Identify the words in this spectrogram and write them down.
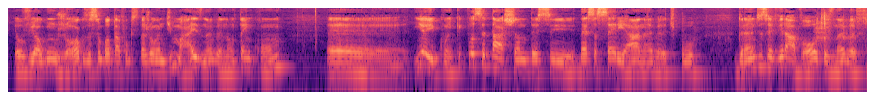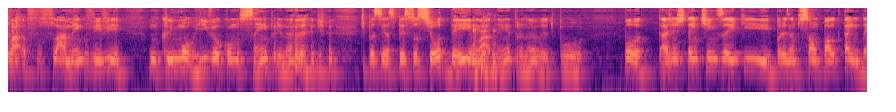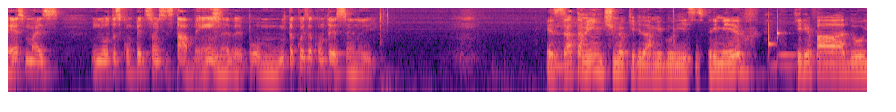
Eu vi alguns jogos, assim, o Botafogo está jogando demais, né, velho? Não tem como. É... E aí, Cunha, o que, que você tá achando desse, dessa Série A, né, velho? Tipo grandes reviravoltas, né, velho? Fla Flamengo vive um clima horrível como sempre, né, velho? Tipo assim, as pessoas se odeiam lá dentro, né, velho? Tipo, pô, a gente tem times aí que, por exemplo, São Paulo que tá em décimo, mas em outras competições está bem, né, velho? Pô, muita coisa acontecendo aí. Exatamente, meu querido amigo Ulisses. Primeiro, queria falar do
